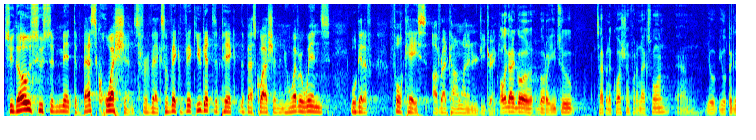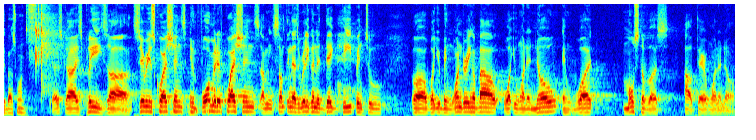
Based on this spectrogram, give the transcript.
to those who submit the best questions for Vic. So Vic, Vic, you get to pick the best question, and whoever wins will get a full case of Redcon One energy drink. All I got to go go to YouTube, type in a question for the next one, and you'll you'll pick the best one. Yes, guys, please. Uh, serious questions, informative questions. I mean, something that's really going to dig deep into uh, what you've been wondering about, what you want to know, and what most of us out there want to know.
